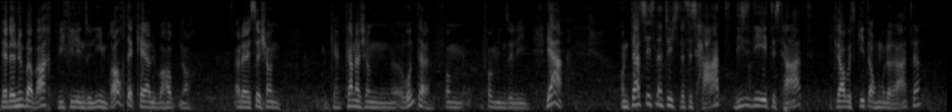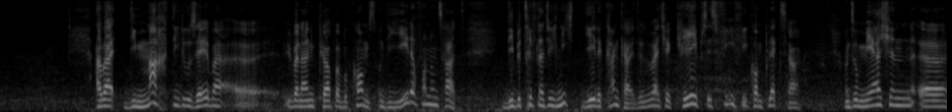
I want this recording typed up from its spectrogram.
der dann überwacht, wie viel Insulin braucht der Kerl überhaupt noch. Oder ist er schon, kann er schon runter vom, vom Insulin? Ja, und das ist natürlich, das ist hart. Diese Diät ist hart. Ich glaube, es geht auch moderater. Aber die Macht, die du selber äh, über deinen Körper bekommst und die jeder von uns hat, die betrifft natürlich nicht jede Krankheit. Zum Beispiel Krebs ist viel, viel komplexer. Und so Märchen, äh,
